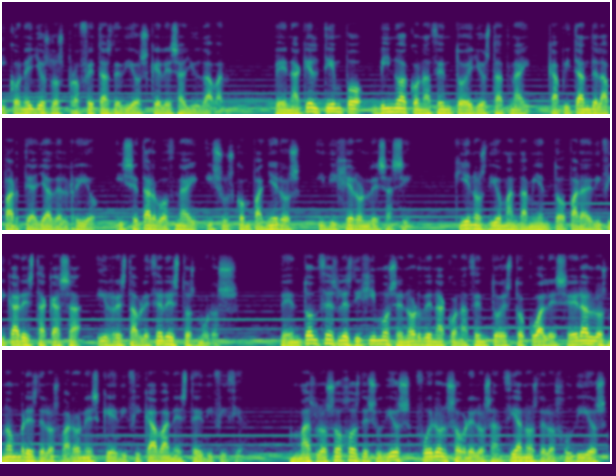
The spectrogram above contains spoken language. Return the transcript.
y con ellos los profetas de Dios que les ayudaban. En aquel tiempo vino a con acento ellos Tatnai, capitán de la parte allá del río, y Setar Boznai y sus compañeros, y dijéronles así quién os dio mandamiento para edificar esta casa y restablecer estos muros. De entonces les dijimos en orden a con acento esto cuáles eran los nombres de los varones que edificaban este edificio. Mas los ojos de su Dios fueron sobre los ancianos de los judíos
